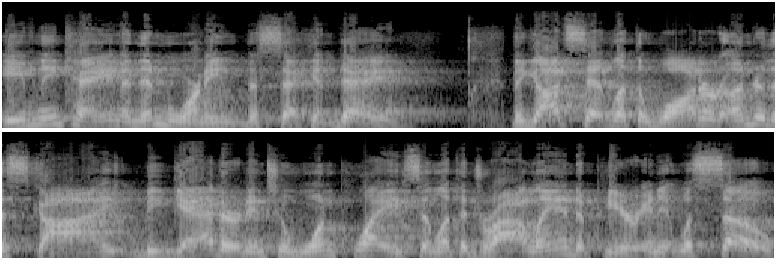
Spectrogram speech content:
Evening came, and then morning, the second day. Then God said, Let the water under the sky be gathered into one place, and let the dry land appear. And it was so.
